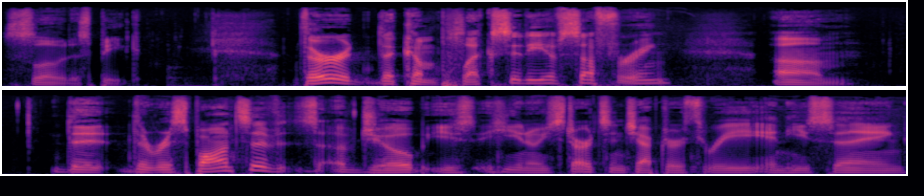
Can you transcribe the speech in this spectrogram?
slow to speak third the complexity of suffering um the the responsive of Job, you, you know, he starts in chapter three, and he's saying,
